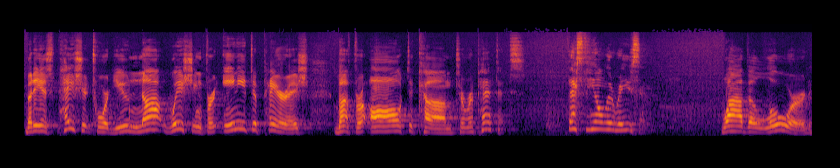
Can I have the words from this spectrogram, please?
but he is patient toward you, not wishing for any to perish, but for all to come to repentance. That's the only reason why the Lord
